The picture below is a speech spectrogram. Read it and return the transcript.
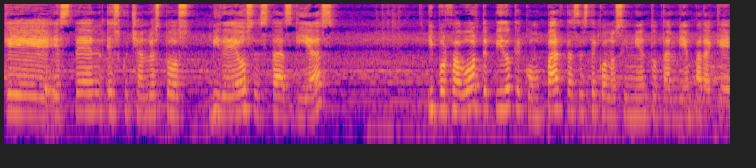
que estén escuchando estos videos, estas guías. Y por favor te pido que compartas este conocimiento también para que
